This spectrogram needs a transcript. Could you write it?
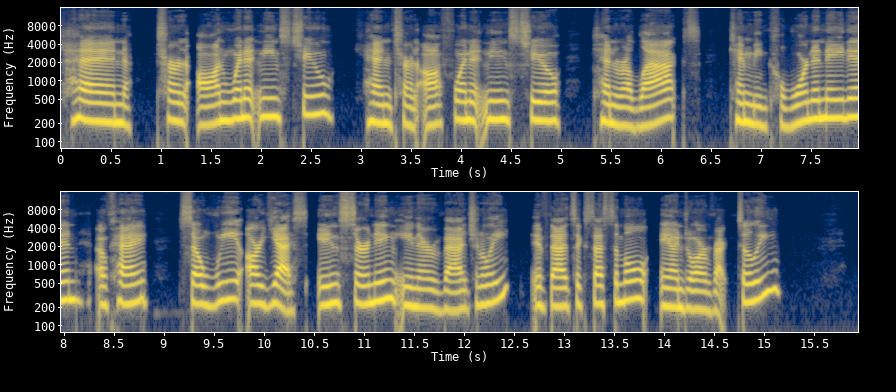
can turn on when it needs to, can turn off when it needs to, can relax, can be coordinated. Okay. So we are, yes, inserting either vaginally, if that's accessible, and or rectally.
